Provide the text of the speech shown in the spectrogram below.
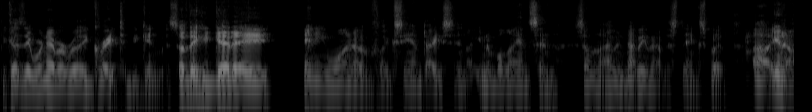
because they were never really great to begin with. So if they could get a any one of like Sam Dyson, you know, Melancon, someone I mean not maybe not the Stinks, but uh, you know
